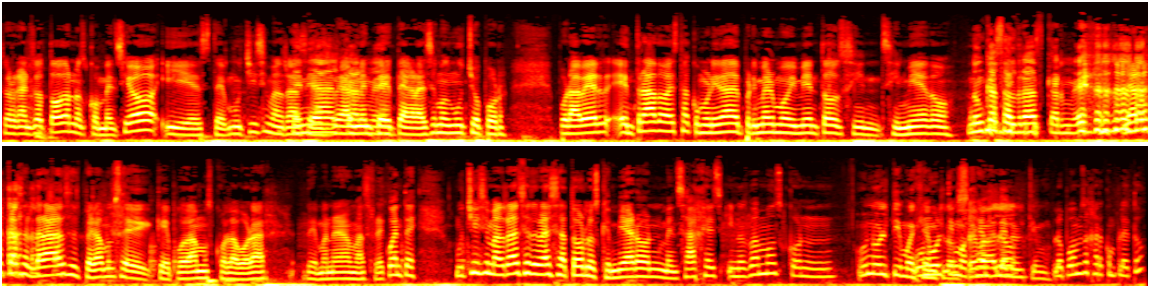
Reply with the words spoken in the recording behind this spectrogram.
se organizó todo, nos convenció y este muchísimas gracias. Realmente te agradecemos mucho por por haber entrado a esta comunidad de primer movimiento sin, sin miedo. Nunca saldrás, Carmen. ya nunca saldrás, esperamos eh, que podamos colaborar de manera más frecuente. Muchísimas gracias, gracias a todos los que enviaron mensajes y nos vamos con un último ejemplo. Un último ejemplo. el último. ¿Lo podemos dejar completo?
